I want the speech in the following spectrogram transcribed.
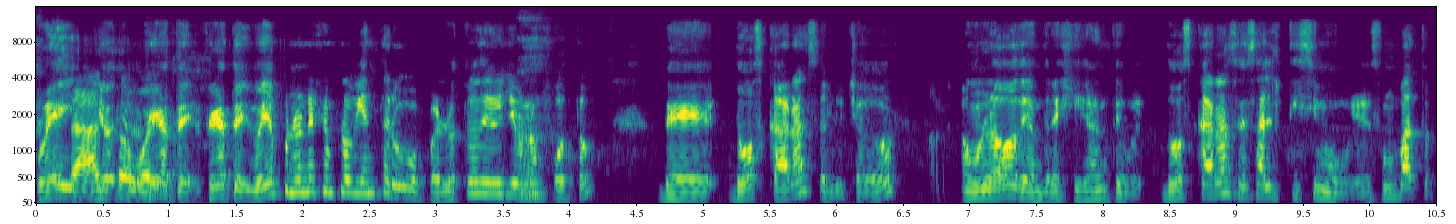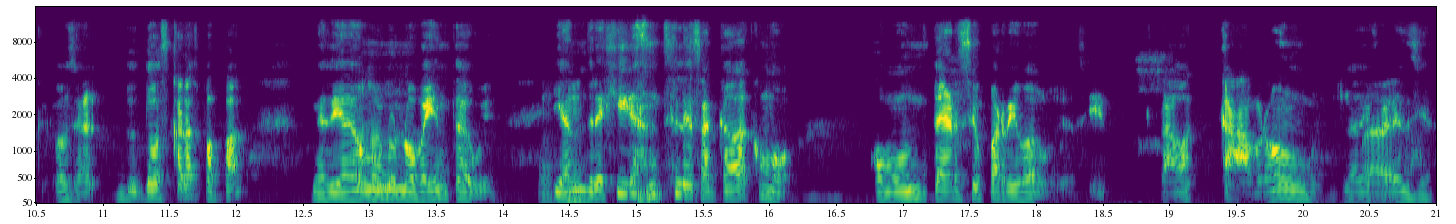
Güey, yo- Exacto, güey. fíjate, fíjate, voy a poner un ejemplo bien tarugo, pero el otro día vi una foto de dos caras, el luchador, a un lado de André Gigante, güey. Dos caras es altísimo, güey. Es un vato, que- o sea, do- dos caras papá, medía Ajá. 1.90, güey. Y. André Gigante le sacaba como, como un tercio para arriba, güey. Así, estaba cabrón, güey, la Ay. diferencia.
